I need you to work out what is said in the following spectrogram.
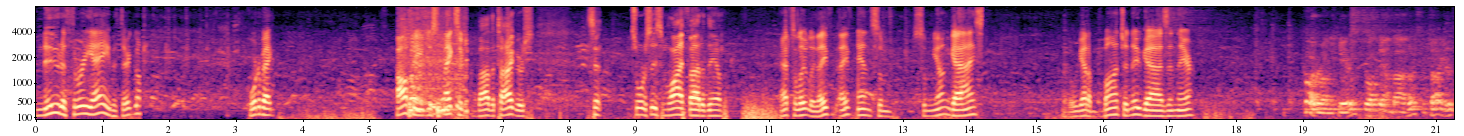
new to 3A, but they're going. Quarterback Coffee just makes a. By the Tigers. Sort of see some life out of them. Absolutely. They've, they've been some, some young guys. But we got a bunch of new guys in there. Carter on the carry, brought down by Husker Tigers.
